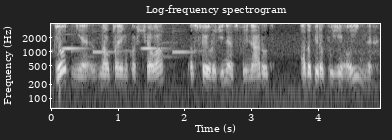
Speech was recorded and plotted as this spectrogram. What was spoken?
zgodnie z nauczaniem Kościoła o swoją rodzinę, swój naród, a dopiero później o innych.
